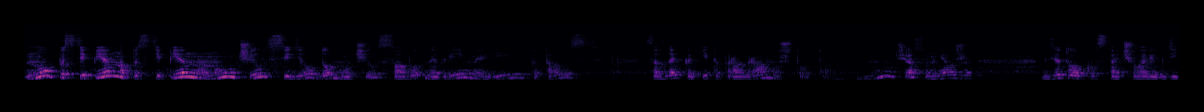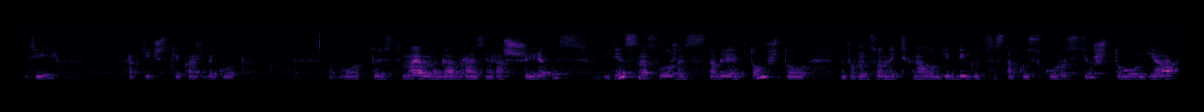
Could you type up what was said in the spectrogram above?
Ну, постепенно, постепенно, ну, училась, сидела дома, училась в свободное время и пыталась создать какие-то программы, что-то. Ну, сейчас у меня уже где-то около ста человек детей, практически каждый год. Вот, то есть мое многообразие расширилось. Единственная сложность составляет в том, что информационные технологии двигаются с такой скоростью, что я,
